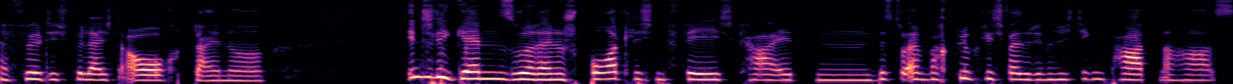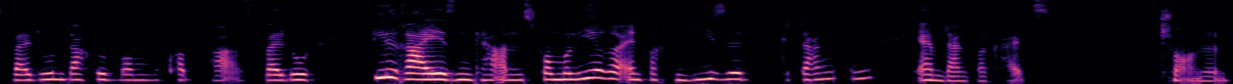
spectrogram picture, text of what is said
Erfüllt dich vielleicht auch deine Intelligenz oder deine sportlichen Fähigkeiten? Bist du einfach glücklich, weil du den richtigen Partner hast, weil du ein Dach über dem Kopf hast, weil du viel reisen kannst? Formuliere einfach diese Gedanken in einem Dankbarkeitsjournal.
